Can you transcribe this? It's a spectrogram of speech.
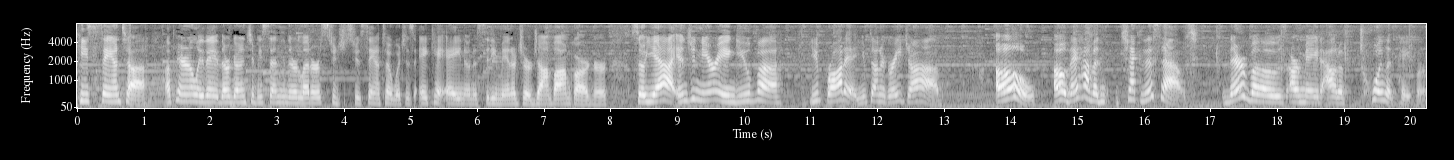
he's Santa. Apparently, they, they're going to be sending their letters to, to Santa, which is AKA known as City Manager John Baumgartner. So, yeah, engineering, you've. Uh, You've brought it. You've done a great job. Oh, oh, they have a, check this out. Their bows are made out of toilet paper.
